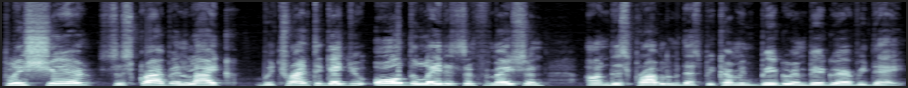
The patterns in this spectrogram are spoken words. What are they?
Please share, subscribe, and like. We're trying to get you all the latest information on this problem that's becoming bigger and bigger every day.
